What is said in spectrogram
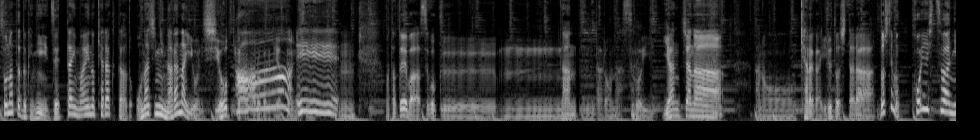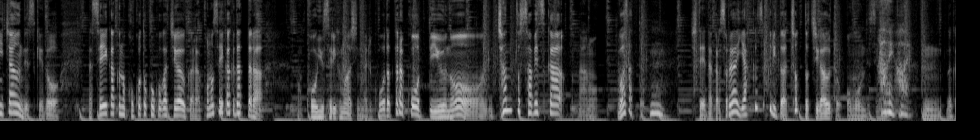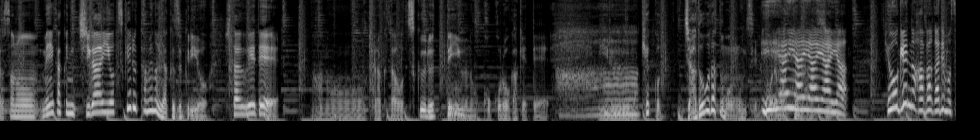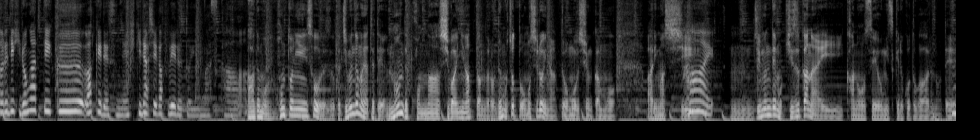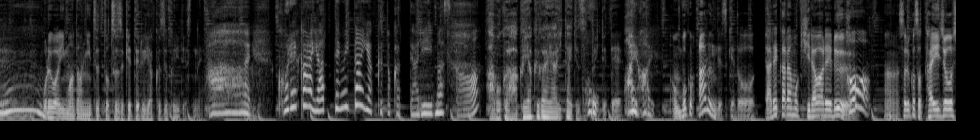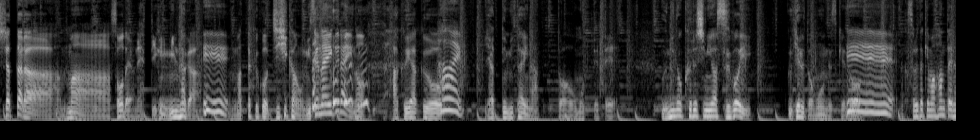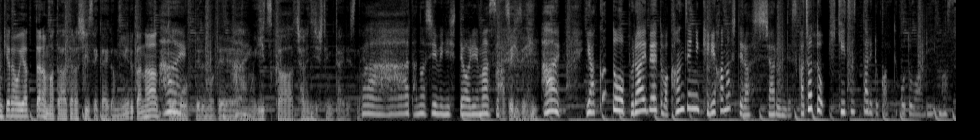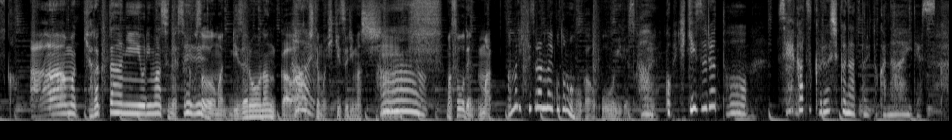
そうなった時に絶対前のキャラクターと同じにならないようにしようって心がけてやってるんですよ。ええうんまあ、例えばすごくうーんなんだろうなすごいやんちゃな、あのーキャラがいるとしたらどうしても声質は似ちゃうんですけど性格のこことここが違うからこの性格だったらこういうセリフ回しになるこうだったらこうっていうのをちゃんと差別化あのわざとうん、してだからそれは役作りとはちょっと違うと思うんですよね。はいはい。うん、だからその明確に違いをつけるための役作りをした上で、あのーキャラクターを作るっていうのを心がけている、まああ結構邪道だとも思うんですよね。ーいやいやいやいやいや。表現の幅がでもそれで広がっていくわけですね。引き出しが増えると言いますか。話あでも本当にそうです。だから自分でもやっててなんでこんな芝居になったんだろう。でもちょっと面白いなって思う瞬間もありますし、はい。うん、自分でも気づかない可能性を見つけることがあるのでうん。これは未だにずっと続けてる役作りですね。はいこれからやってみたい役とかってありますか？あ僕は悪役がやりたいってずっと言ってて。はいはい。僕もあるんですけど誰からも嫌われる、はあ。うん、それこそ退場しちゃったらまあそうだよねっていうふうにみんながええ全くこう慈悲感を見せないぐらいの 悪役をはい。やってみたいなとは思ってて。生みの苦しみはすごい受けると思うんですけど、ええ。なんかそれだけ真反対のキャラをやったらまた新しい世界が見えるかなと思ってるので、はい。はい。もういつかチャレンジしてみたいですね。わあ楽しみにしております。あぜひぜひ。はい。役とプライベートは完全に切り離してらっしゃるんですか？ちょっと引きずったりとかってことはありますか？あーまあキャラクターによりますね。それこそ、まあ、リゼロなんかはどうしても引きずりますし、はまあそうでまああんまり引きずられないことの方が多いですあはい。かね。こう引きずるとうん生活苦しくなったりとかないですか、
